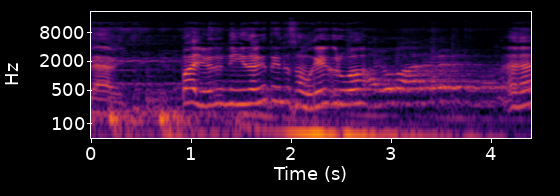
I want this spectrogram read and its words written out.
ਲੈ ਵੀ। ਭਾਜੀ ਨੂੰ ਤਾਂ ਨੀਂਦ ਆ ਗਈ ਤੈਨੂੰ ਤਾਂ ਸੌਂ ਗਏ ਗੁਰੂਆ। ਹੈ?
